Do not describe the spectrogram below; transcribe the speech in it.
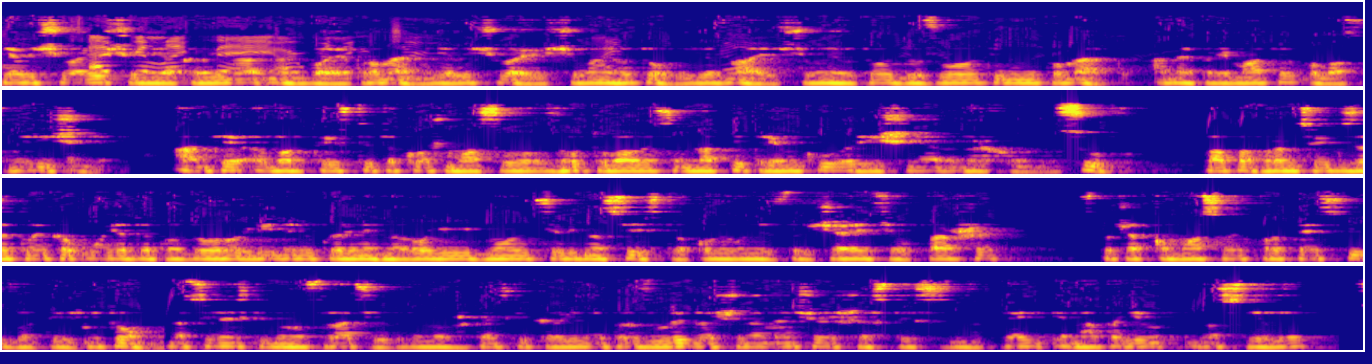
Я відчуваю, що моя країна не дбає про мене. Я відчуваю, що вони готові. Я знаю, що вони готові дозволити мені померти, а не приймати власне рішення. Антиабортисти також масово зготувалися на підтримку рішення Верховного суду. Папа Франциск закликав уряд Еквадору лідерів корінних народів відмовитися від насильства, коли вони зустрічаються вперше з початком масових протестів два тижні тому. Насильницькі демонстрації в американській країні призвели до щонайменше шести смертей і нападів на сили в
